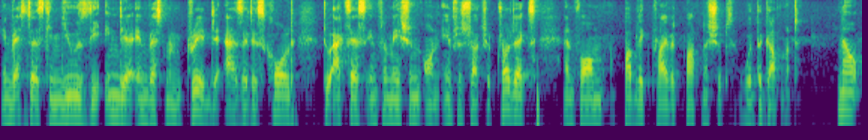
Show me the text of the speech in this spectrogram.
Investors can use the India Investment Grid, as it is called, to access information on infrastructure projects and form public private partnerships with the government. Now,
